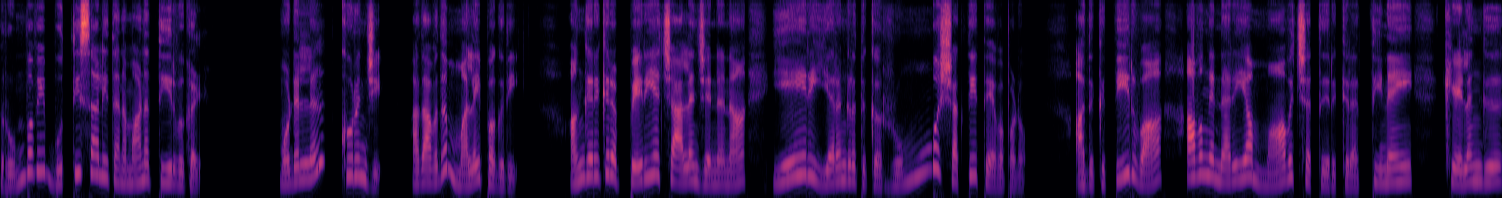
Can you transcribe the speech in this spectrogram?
ரொம்பவே புத்திசாலித்தனமான தீர்வுகள். முதல்ல குறிஞ்சி அதாவது மலைப்பகுதி. அங்க இருக்கிற பெரிய சேலஞ்ச் என்னன்னா ஏறி இறங்குறதுக்கு ரொம்ப சக்தி தேவைப்படும். அதுக்கு தீர்வா அவங்க நிறைய மாவுச்சத்து இருக்கிற திணை கிழங்கு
